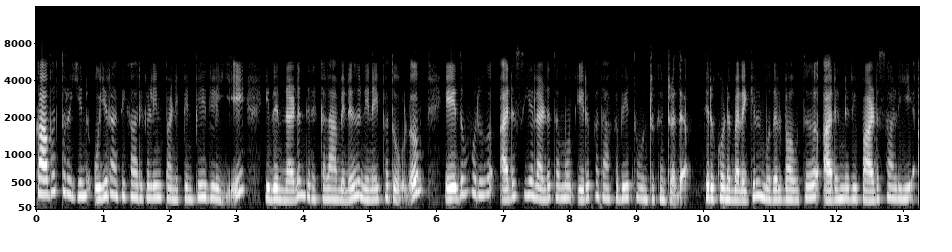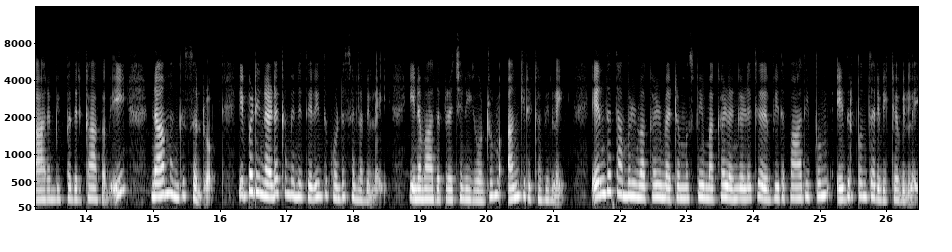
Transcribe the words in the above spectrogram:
காவல்துறையின் உயர் அதிகாரிகளின் பணிப்பின் பேரிலேயே இது நடந்திருக்கலாம் என நினைப்பதோடு ஏதோ ஒரு அரசியல் அழுத்தமும் இருப்பதாகவே தோன்றுகின்றது. திருகோணமலையில் முதல் பௌத்த அறநெறி பாடசாலையை ஆரம்பிப்பதற்காகவே நாம் அங்கு சென்றோம். இப்படி நடக்கும் என தெரிந்து கொண்டு செல்லவில்லை. இனவாத பிரச்சனையொன்றும் அங்கிருக்கவில்லை. எந்த தமிழ் மக்கள் மற்றும் முஸ்லிம் மக்கள் எங்களுக்கு எவ்வித பாதிப்பும் எதிர்ப்பும் தெரிவிக்கவில்லை.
